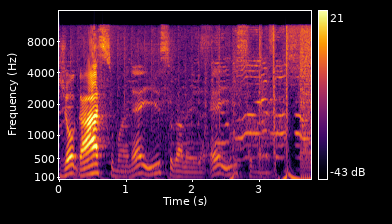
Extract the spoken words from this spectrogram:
Jogaço, mano. É isso, galera. É isso, mano.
